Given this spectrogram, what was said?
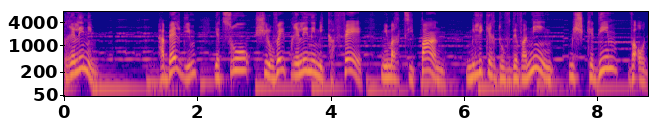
פרלינים. הבלגים יצרו שילובי פרלינים מקפה, ממרציפן, מליקר דובדבנים, משקדים ועוד.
